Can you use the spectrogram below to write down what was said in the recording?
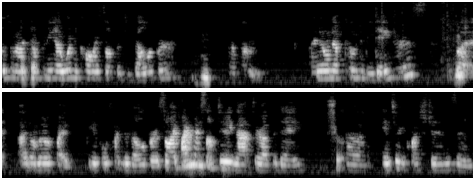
within our Okay. company. I wouldn't call myself a developer. Mhm. Um, I know enough code to be dangerous, but I don't know if I'd be a full time developer. So I find myself doing that throughout the day, Sure. uh, answering questions and.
